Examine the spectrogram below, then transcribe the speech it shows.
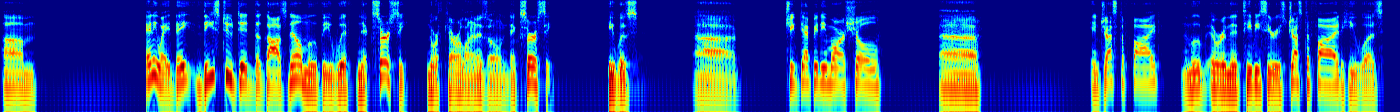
Um, Anyway, they these two did the Gosnell movie with Nick Searcy, North Carolina's own Nick Searcy. He was uh, chief deputy marshal uh, in Justified, in the movie or in the TV series Justified. He was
